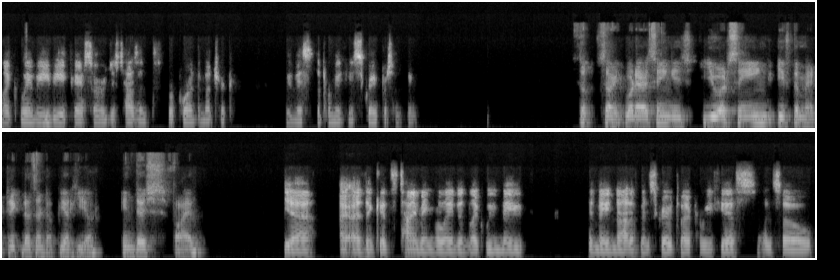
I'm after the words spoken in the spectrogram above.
Like maybe the API server just hasn't reported the metric. We missed the Prometheus scrape or something. So sorry, what I was saying is you are saying if the metric doesn't appear here in this file, Yeah, I, I think it's timing related. Like we may, it may not have been scraped by Prometheus, and so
